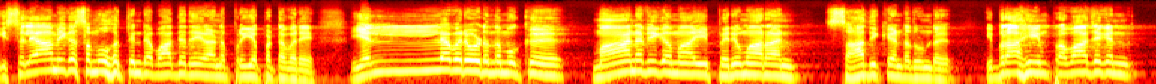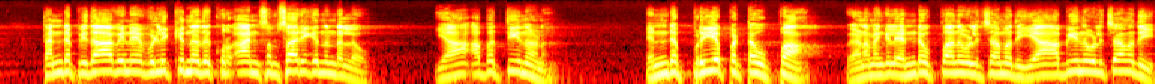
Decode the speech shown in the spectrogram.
ഇസ്ലാമിക സമൂഹത്തിന്റെ ബാധ്യതയാണ് പ്രിയപ്പെട്ടവരെ. എല്ലാവരോടും നമുക്ക് മാനവികമായി പെരുമാറാൻ സാധിക്കേണ്ടതുണ്ട്. ഇബ്രാഹിം പ്രവാചകൻ തന്റെ പിതാവിനെ വിളിക്കുന്നത് ഖുർആൻ സംസാരിക്കുന്നുണ്ടല്ലോ. യാ അബത്തി എന്നാണ്. എന്റെ പ്രിയപ്പെട്ട ഉപ്പ വേണമെങ്കിൽ എന്റെ ഉപ്പ എന്ന് വിളിച്ചാൽ മതി യാ അബി എന്ന് വിളിച്ചാൽ മതി.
